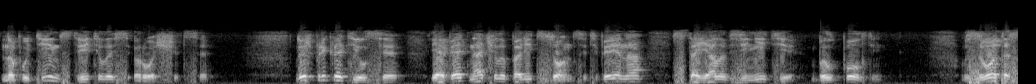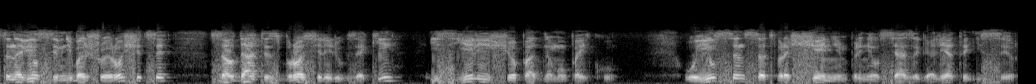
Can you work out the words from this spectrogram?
на пути им встретилась рощица. Дождь прекратился, и опять начало палить солнце. Теперь она стояла в зените, был полдень. Взвод остановился в небольшой рощице, солдаты сбросили рюкзаки и съели еще по одному пайку. Уилсон с отвращением принялся за галеты и сыр.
